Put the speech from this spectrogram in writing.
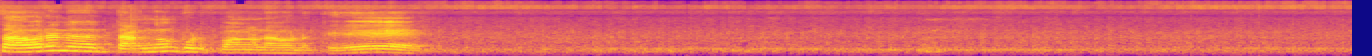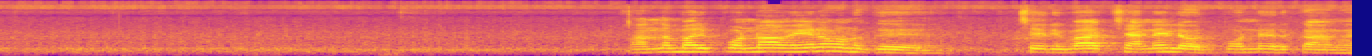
சவரன் தங்கம் கொடுப்பாங்களா உனக்கு? அந்த மாதிரி பொண்ணாக வேணும் உனக்கு. சரி வா சென்னையில் ஒரு பொண்ணு இருக்காங்க.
